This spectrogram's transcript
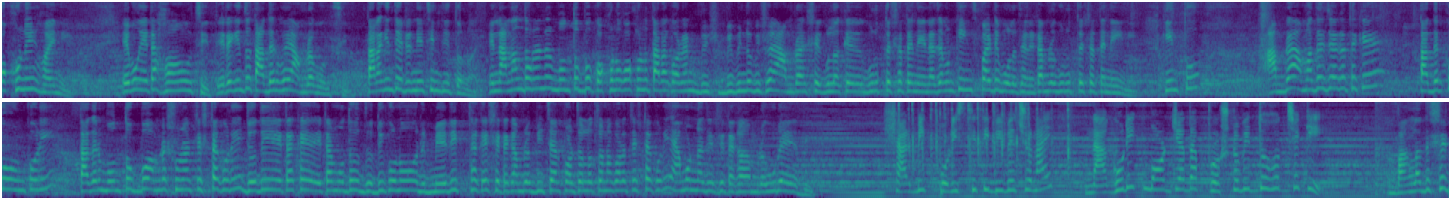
কখনোই হয়নি, এবং এটা হওয়া উচিত। এটা কিন্তু তাদের হয়ে আমরা বলছি। তারা কিন্তু এটা নিয়ে চিন্তিত নয়। এই নানান ধরনের মন্তব্য কখনো কখনো তারা করেন বিভিন্ন বিষয়ে আমরা সেগুলোকে গুরুত্বের সাথে নেই না। যেমন কিংস পার্টি বলেছেন, এটা আমরা গুরুত্বের সাথে নেইনি। কিন্তু আমরা আমাদের জায়গা থেকে তাদেরকে অন করি, তাদের মন্তব্য আমরা শোনার চেষ্টা করি। যদি এটাকে, এটার মধ্যে যদি কোনো মেরিট থাকে, সেটাকে আমরা বিচার পর্যালোচনা করার চেষ্টা করি। এমন না যে সেটাকে আমরা উড়াইয়ে দিই। সার্বিক পরিস্থিতি বিবেচনায় নাগরিক মর্যাদা প্রশ্নবিদ্ধ হচ্ছে কি? বাংলাদেশের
